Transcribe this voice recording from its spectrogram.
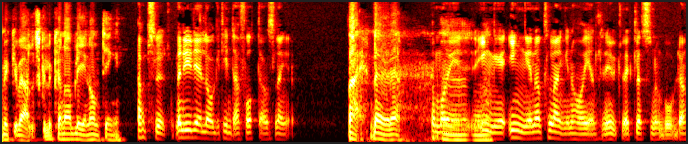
mycket väl skulle kunna bli någonting. absolut. Men det är det laget inte har fått än så länge. Nej, det är det. De har ju, ingen, ingen av talangerna har egentligen utvecklats som de borde.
